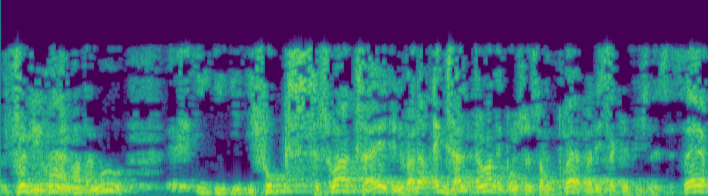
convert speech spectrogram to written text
Je vivrai un grand amour. Il, faut que ce soit, que ça ait une valeur exaltante et qu'on se sente prêt à faire les sacrifices nécessaires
